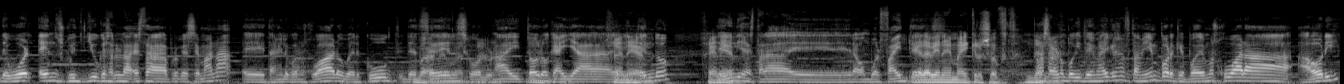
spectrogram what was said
The World Ends With You, que sale esta propia semana, eh, también lo podemos jugar, Overcooked, Dead Vale, Cells, vale, Hollow vale. Knight, todo lo que haya en Genial. Nintendo. De Genial. Indies estará eh, Dragon Ball Y Fighter. ahora viene Microsoft. Vamos a hablar un poquito de Microsoft también porque podemos jugar a, a Ori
